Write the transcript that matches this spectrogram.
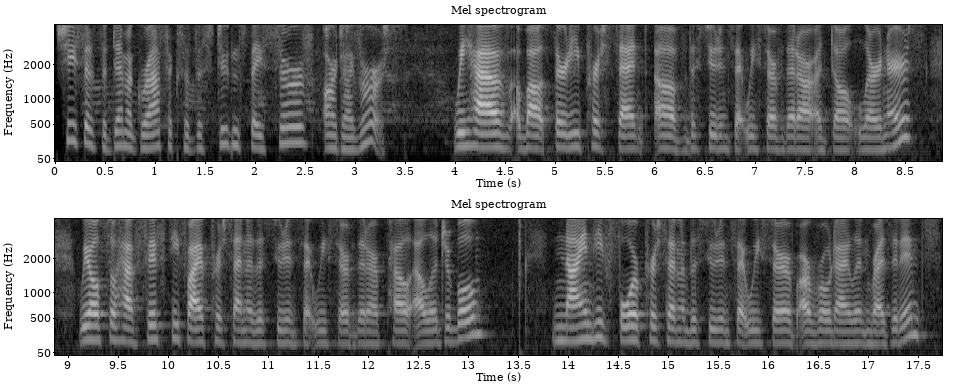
She says the demographics of the students they serve are diverse. We have about 30% of the students that we serve that are adult learners. We also have 55% of the students that we serve that are Pell eligible. 94% of the students that we serve are Rhode Island residents.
